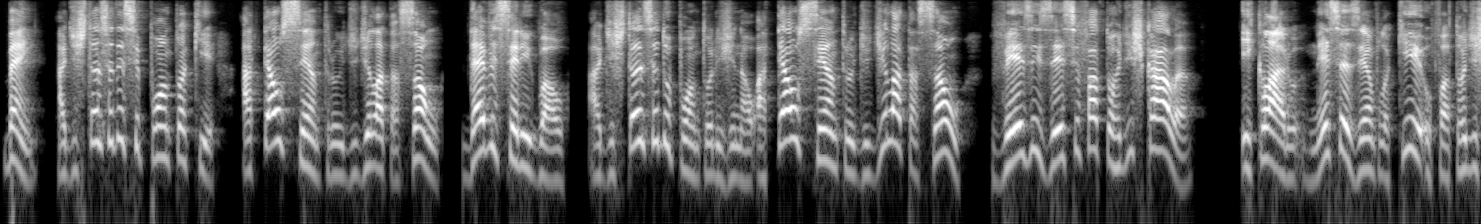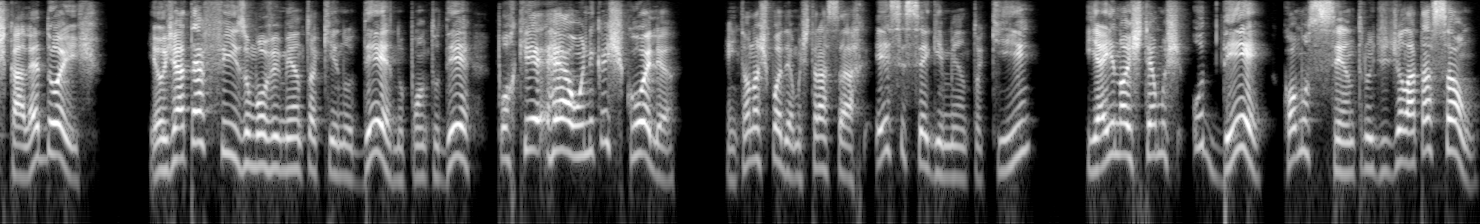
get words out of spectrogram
Bem, a distância desse ponto aqui até o centro de dilatação deve ser igual à distância do ponto original até o centro de dilatação vezes esse fator de escala. E, claro, nesse exemplo aqui, o fator de escala é 2. Eu já até fiz o um movimento aqui no D, no ponto D, porque é a única escolha. Então, nós podemos traçar esse segmento aqui, e aí nós temos o D como centro de dilatação.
